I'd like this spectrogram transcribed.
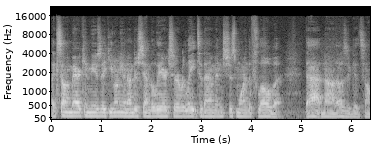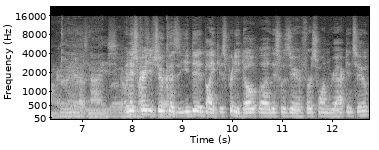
like some American music. You don't even understand the lyrics or relate to them, and it's just more in the flow. But that, no, that was a good song right there. yeah, that was nice. bro. and it's crazy for too sure. because you did like it's pretty dope. Uh, this was your first one reacting to,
